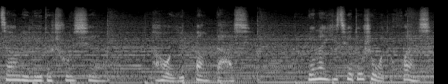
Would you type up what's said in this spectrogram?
江离离的出现把我一棒打醒，原来一切都是我的幻想。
